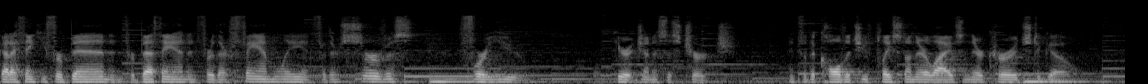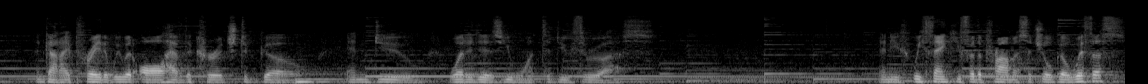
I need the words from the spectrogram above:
God, I thank you for Ben and for Beth Ann and for their family and for their service for you here at Genesis Church and for the call that you've placed on their lives and their courage to go. And God, I pray that we would all have the courage to go and do what it is you want to do through us. And you, we thank you for the promise that you'll go with us,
